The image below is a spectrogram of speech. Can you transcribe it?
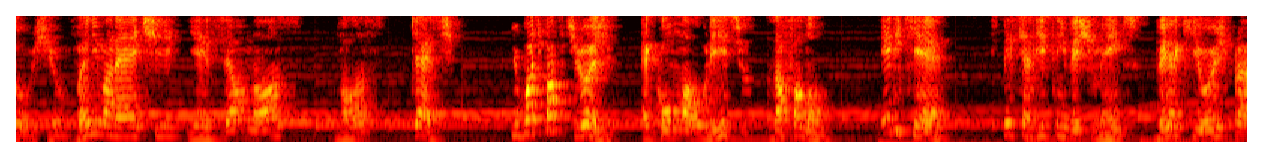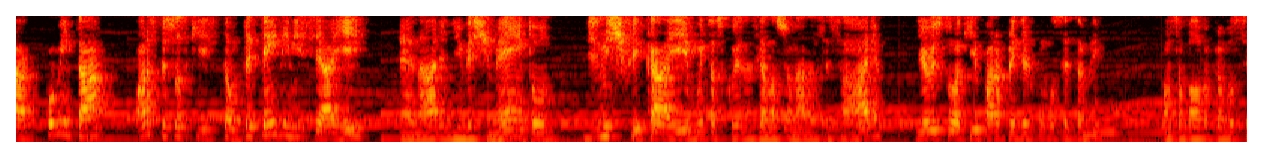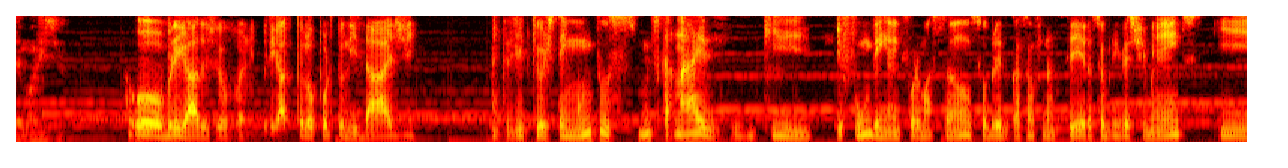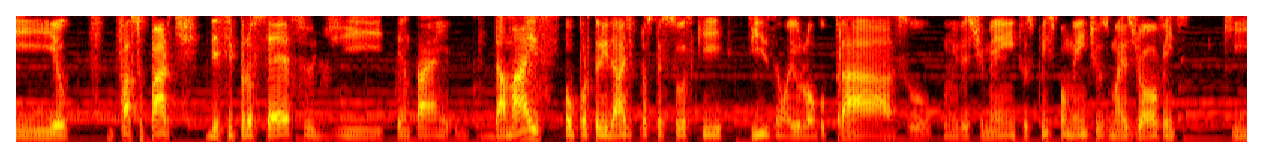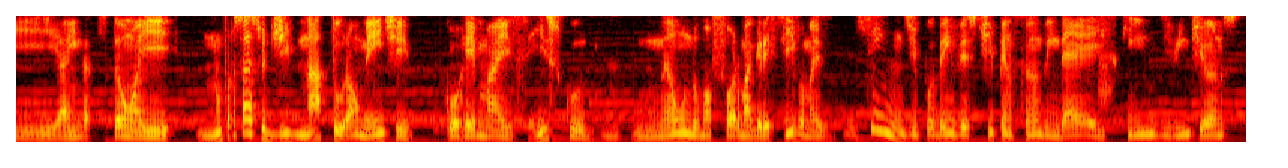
sou Giovanni Maretti e esse é o Nós Voz Cast. E o bate-papo de hoje é com Maurício Zafalon. Ele que é especialista em investimentos, veio aqui hoje para comentar para as pessoas que estão pretendem iniciar aí é, na área de investimento ou desmistificar aí muitas coisas relacionadas a essa área. E eu estou aqui para aprender com você também. Passo a palavra para você, Maurício. Oh, obrigado, Giovanni. Obrigado pela oportunidade. Acredito que hoje tem muitos, muitos canais que difundem a informação sobre educação financeira, sobre investimentos, e eu faço parte desse processo de tentar dar mais oportunidade para as pessoas que visam aí o longo prazo com investimentos, principalmente os mais jovens que ainda estão aí no processo de naturalmente correr mais risco, não de uma forma agressiva, mas sim de poder investir pensando em 10, 15, 20 anos.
